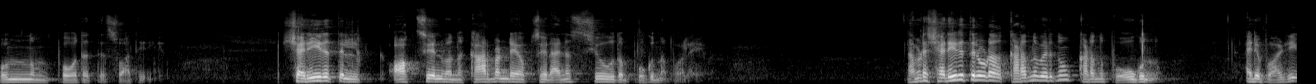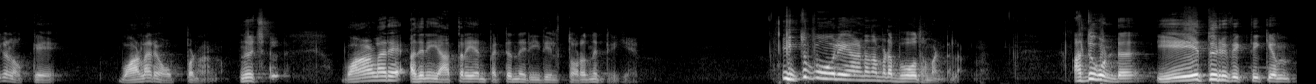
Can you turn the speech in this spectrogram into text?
ഒന്നും ബോധത്തെ സ്വാധീനിക്കുന്നു. ശരീരത്തിൽ ഓക്സിജൻ വന്ന് കാർബൺ ഡൈ ഓക്സൈഡ് അനസ്യൂതം പോകുന്ന പോലെ നമ്മുടെ ശരീരത്തിലൂടെ കടന്നു വരുന്നു കടന്നു പോകുന്നു. അതിന്റെ വഴികളൊക്കെ വളരെ ഓപ്പണാണ് എന്ന് വെച്ചാൽ വളരെ അതിനെ യാത്ര ചെയ്യാൻ പറ്റുന്ന രീതിയിൽ തുറന്നിട്ടിരിക്കുകയാണ്. ഇതുപോലെയാണ് നമ്മുടെ ബോധമണ്ഡലം. അതുകൊണ്ട് ഏതൊരു വ്യക്തിക്കും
